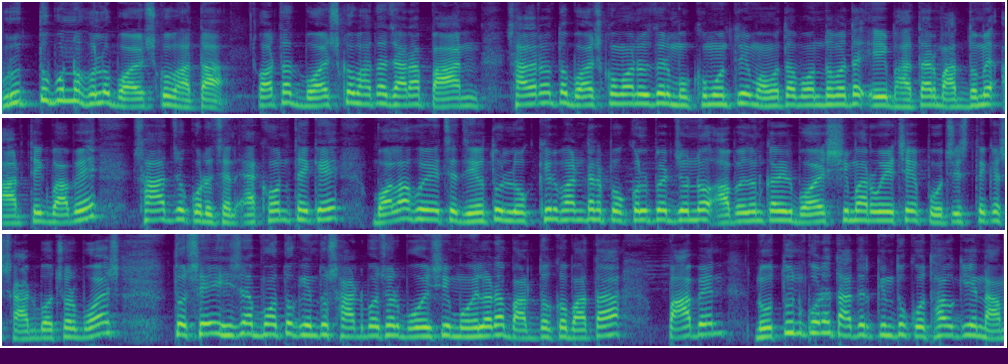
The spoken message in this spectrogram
গুরুত্বপূর্ণ হলো বয়স্ক ভাতা। অর্থাৎ বয়স্ক ভাতা যারা পান, সাধারণত বয়স্ক মানুষদের মুখ্যমন্ত্রী মমতা বন্দ্যোপাধ্যায় এই ভাতার মাধ্যমে আর্থিকভাবে সাহায্য করেছেন। এখন থেকে বলা হয়েছে, যেহেতু লক্ষ্মীর ভাণ্ডার প্রকল্পের জন্য আবেদনকারীর বয়স সীমা রয়েছে পঁচিশ থেকে ষাট বছর বয়স, তো সেই হিসাব মতো কিন্তু ষাট বছর বয়সী মহিলারা বার্ধক্য ভাতা পাবেন। নতুন করে তাদের কিন্তু কোথাও গিয়ে নাম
